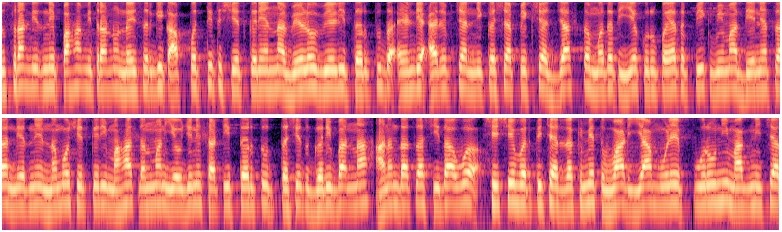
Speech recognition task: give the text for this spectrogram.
दुसरा निर्णय पहा मित्रांनो नैसर्गिक आपत्तीत शेतकऱ्यांना वेळोवेळी तरतूद एनडीआरएफच्या निकषापेक्षा जास्त मदत एक रुपयात पीक विमा देण्याचा निर्णय नमो शेतकरी महासन्मान योजनेसाठी तरतूद तसेच गरिबांना आनंदाचा शिदा व शिष्यवृत्तीच्या रकमेत वाढ यामुळे पुरवणी मागणीच्या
